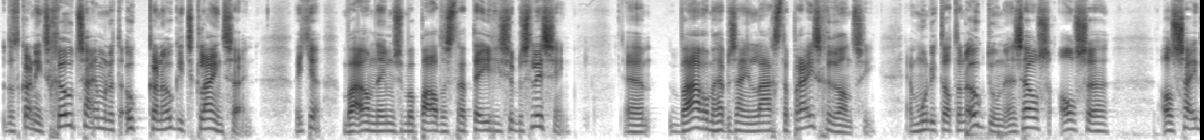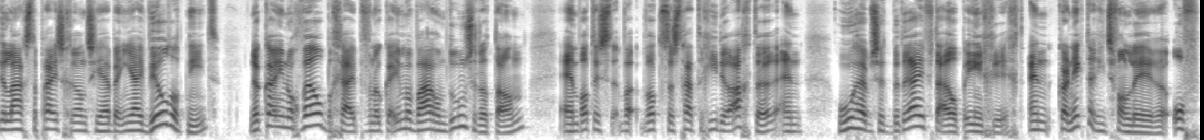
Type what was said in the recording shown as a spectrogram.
dat kan iets groot zijn, maar dat ook, kan ook iets kleins zijn. Weet je, waarom nemen ze een bepaalde strategische beslissing? Uh, waarom hebben zij een laagste prijsgarantie? En moet ik dat dan ook doen? En zelfs als, uh, als zij de laagste prijsgarantie hebben en jij wil dat niet, dan kan je nog wel begrijpen van oké, maar waarom doen ze dat dan? En wat is, de, wat is de strategie erachter? En hoe hebben ze het bedrijf daarop ingericht? En kan ik daar iets van leren? Of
